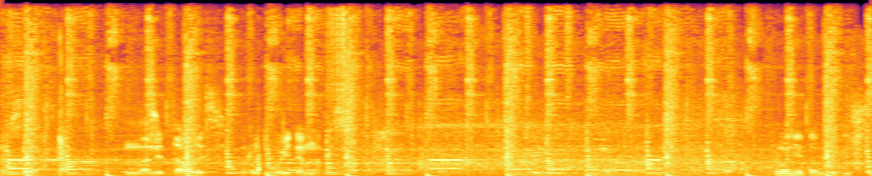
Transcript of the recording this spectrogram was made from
Ну все, налітались, вроді би йдемо на посадку. Коні там будуть ще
